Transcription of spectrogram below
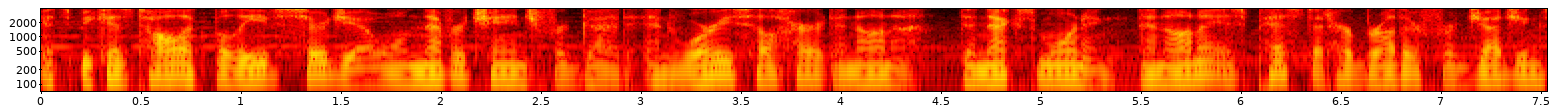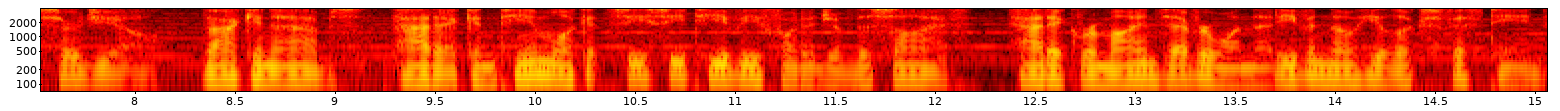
It's because Tulok believes Sergio will never change for good and worries he'll hurt Anana. The next morning, Anana is pissed at her brother for judging Sergio. Back in Abs, Haddock and team look at CCTV footage of the scythe. Haddock reminds everyone that even though he looks 15,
